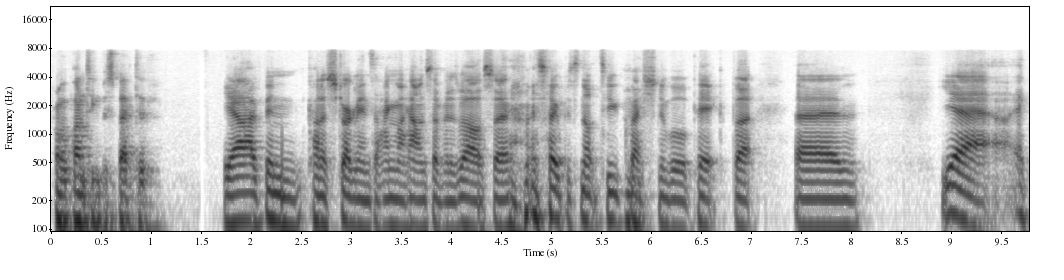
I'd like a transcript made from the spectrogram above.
from a punting perspective? Yeah, I've been kind of struggling to hang my hat on something as well. So let's hope it's not too hmm. questionable a pick. But um, yeah, I,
